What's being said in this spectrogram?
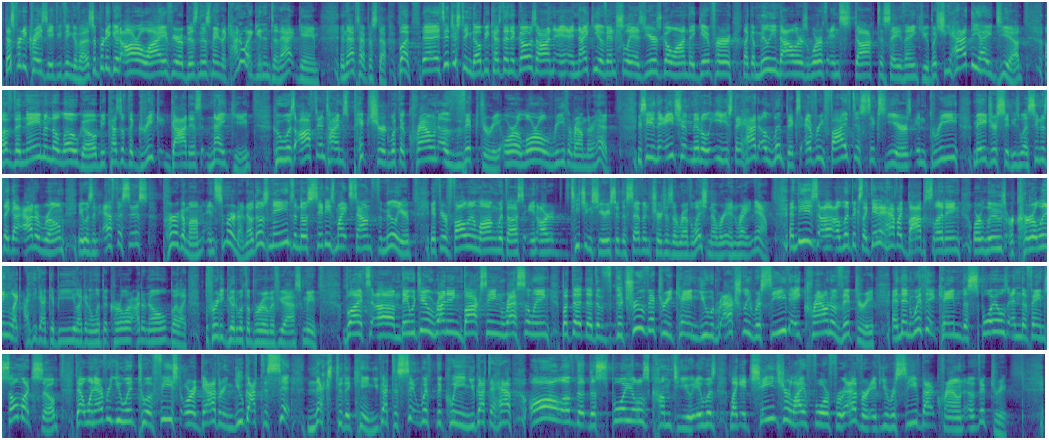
That's pretty crazy if you think about it. It's a pretty good ROI if you're a businessman. You're like, how do I get into that game and that type of stuff? But uh, it's interesting though because then it goes on, and, and Nike eventually, as years go on, they give her like a million dollars worth in stock to say thank you. But she had the idea of the name and the logo because of the Greek goddess Nike, who was oftentimes pictured with a crown of victory or a laurel wreath around their head. You see, in the ancient Middle East, they had Olympics every five to six years in three major cities. As soon as they got out of Rome, it was in Ephesus, Pergamum, and Smyrna. Now, those names and those cities might sound familiar if you're following along with us in our teaching series through the seven churches of Revelation that we're in right now. And these uh, Olympics, like, they didn't have like bobsledding or luge or curling. Like, I think I could be like an Olympic curler. I don't know, but like, pretty good with a broom, if you ask me. But um, they would do running, boxing, wrestling. But the, the, the, the true victory came, you would actually receive a crown of victory victory. And then with it came the spoils and the fame, so much so that whenever you went to a feast or a gathering, you got to sit next to the king. You got to sit with the queen. You got to have all of the, the spoils come to you. It was like it changed your life for forever if you received that crown of victory.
